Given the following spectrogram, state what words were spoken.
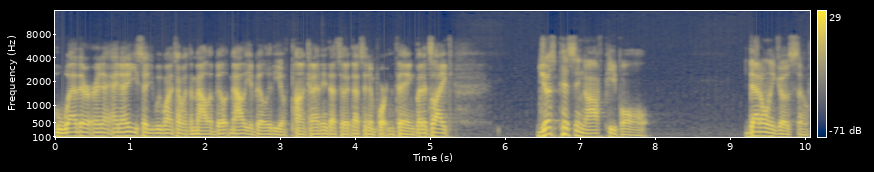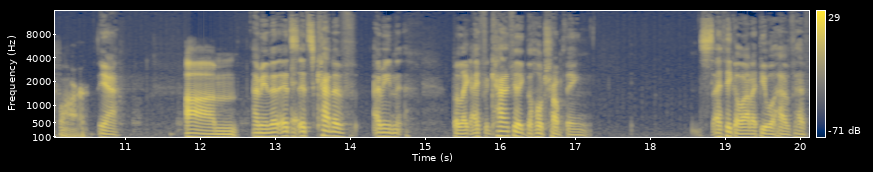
whether and I know you said we want to talk about the malleability of punk, and I think that's a that's an important thing. But it's like just pissing off people that only goes so far. Yeah. Um. I mean, it's it's kind of. I mean, but like I kind of feel like the whole Trump thing. I think a lot of people have have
